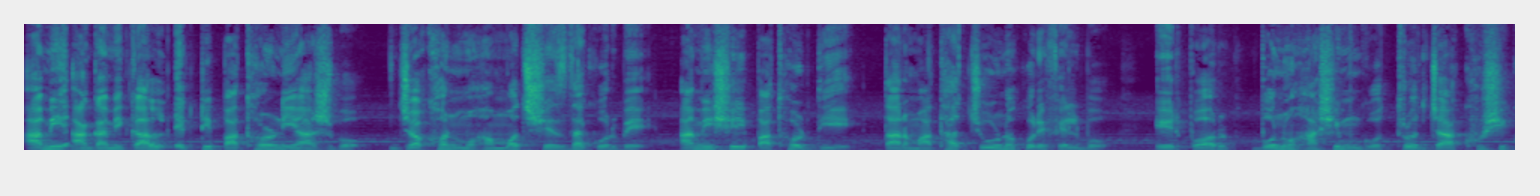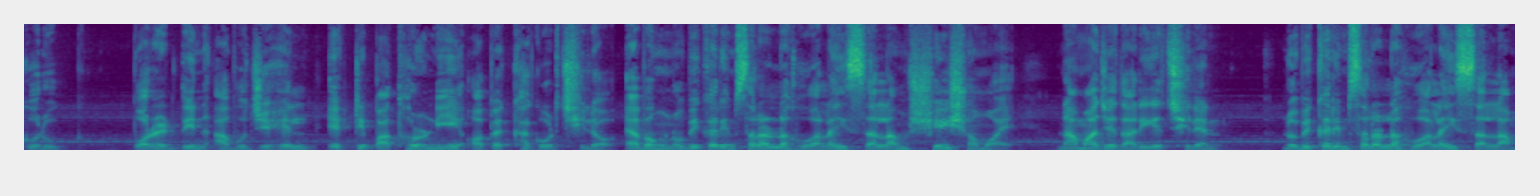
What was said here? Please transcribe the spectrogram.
আমি আগামীকাল একটি পাথর নিয়ে আসব, যখন মোহাম্মদ সেজদা করবে। আমি সেই পাথর দিয়ে তার মাথা চূর্ণ করে ফেলব। এরপর বনু হাসিম গোত্র যা খুশি করুক। পরের দিন আবু জেহেল একটি পাথর নিয়ে অপেক্ষা করছিল এবং নবী করিম সাল্লাহু আলাইসাল্লাম সেই সময় নামাজে দাঁড়িয়েছিলেন। নবী করিম সাল্লাহু আলাইসাল্লাম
